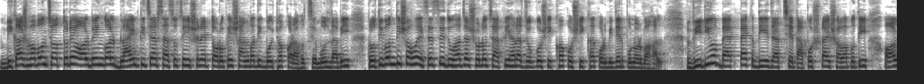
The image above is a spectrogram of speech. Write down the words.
বিকাশ ভবন চত্বরে অল বেঙ্গল ব্লাইন্ড টিচার্স অ্যাসোসিয়েশনের তরফে সাংবাদিক বৈঠক করা হচ্ছে। মূল দাবি প্রতিবন্ধী সহ এসএসসি দু হাজার ষোলো চাকরিহারা যোগ্য শিক্ষক ও শিক্ষাকর্মীদের পুনর্বহাল। ভিডিও ব্যাকপ্যাক দিয়ে যাচ্ছে তাপস রায়, সভাপতি all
